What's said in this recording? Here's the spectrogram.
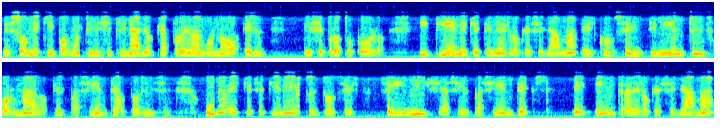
que son equipos multidisciplinarios que aprueban o no el ese protocolo y tiene que tener lo que se llama el consentimiento informado que el paciente autorice. Una vez que se tiene esto, entonces se inicia si el paciente eh, entra de lo que se llama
